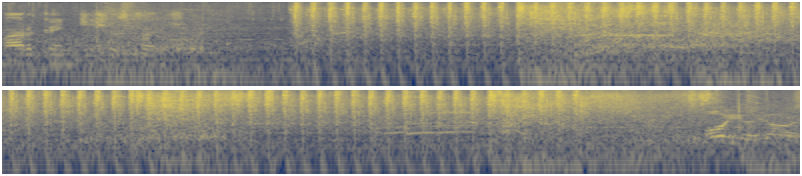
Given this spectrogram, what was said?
Markeń ci się skończy. Oj, oj, oj.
